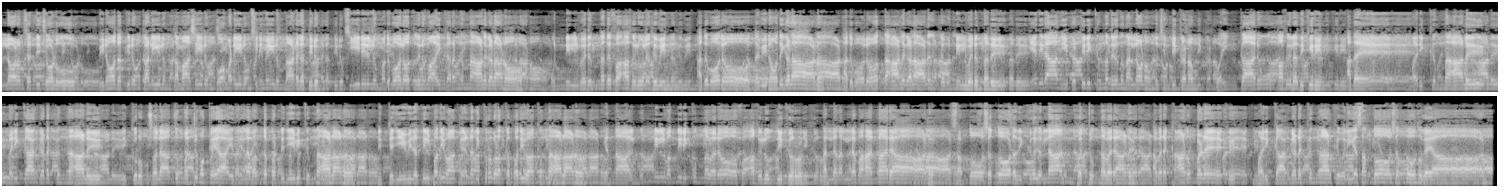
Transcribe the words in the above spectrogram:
നല്ലോണം ശ്രദ്ധിച്ചോളൂ. വിനോദത്തിലും കളിയിലും തമാശയിലും കോമഡിയിലും സിനിമയിലും നാടകത്തിലും സീരിയലിലും അതുപോലത്തതിലുമായി കറങ്ങുന്ന ആളുകളാണോ? മുന്നിൽ വരുന്നത്. അതുപോലോത്ത വിനോദികളാണ്. അതുപോലോത്ത ആളുകളാണ് നിന്റെ മുന്നിൽ വരുന്നത്. ഏതിലാ നീ പെട്ടിരിക്കുന്നത് എന്ന് നല്ലോണം ഒന്ന് ചിന്തിക്കണം. വൈകാനു അഹുലതിക്കിരി അതേ മരിക്കുന്ന ആൾ മരിക്കാൻ കിടക്കുന്ന ആൾ ദിക്കറും സ്വലാത്തും മറ്റുമൊക്കെയായി നല്ല ബന്ധപ്പെട്ട് ജീവിക്കുന്ന ആളാണ്? നിത്യജീവിതത്തിൽ പതിവാക്കേണ്ട ദിക്കറുകളൊക്കെ പതിവാക്കുന്ന ആളാണ്? എന്നാൽ മുന്നിൽ വന്നിരിക്കുന്നവരോ നല്ല നല്ല മഹാന്മാരാണ്. സന്തോഷത്തോടെ ദിക്റ് ചൊല്ലാൻ പറ്റുന്നവരാണ്. അവരെ കാണുമ്പോഴേക്ക് മരിക്കാൻ കിടക്കുന്ന ആൾക്ക് വലിയ സന്തോഷം തോന്നുകയാണ്.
